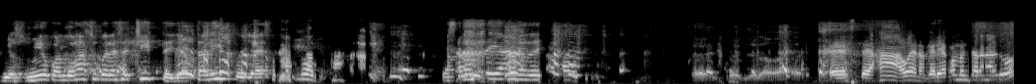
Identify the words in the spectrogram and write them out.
Dios mío, cuando vas a superar ese chiste? Ya está listo, ya es Pasaron seis años de. Este, ajá, bueno, quería comentar algo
